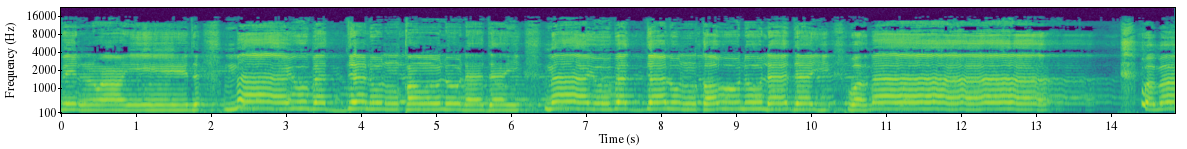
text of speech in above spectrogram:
بالوعيد. ما يبدل القول لدي ما يبدل القول لدي وما وما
